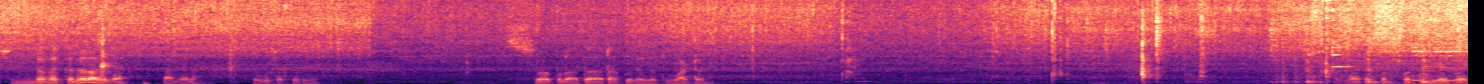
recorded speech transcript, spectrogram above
सुंदरचा कलर आलेला आहे कांद्याला. बघू शकता तुम्ही. सो आपलं आता टाकू त्याच्यात वाटण वाटण पण परतून घ्यायचं आहे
